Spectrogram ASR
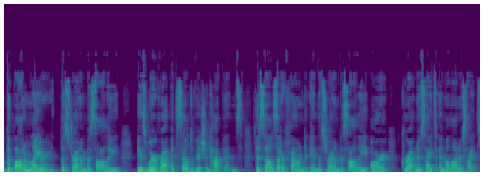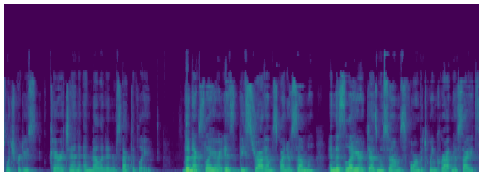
The bottom layer, the stratum basale, is where rapid cell division happens. The cells that are found in the stratum basale are keratinocytes and melanocytes, which produce keratin and melanin respectively. The next layer is the stratum spinosum. In this layer, desmosomes form between keratinocytes.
